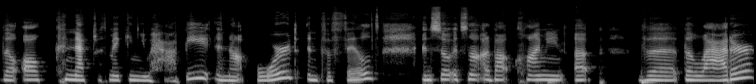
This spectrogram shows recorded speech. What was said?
they'll all connect with making you happy and not bored and fulfilled and so it's not about climbing up the the ladder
